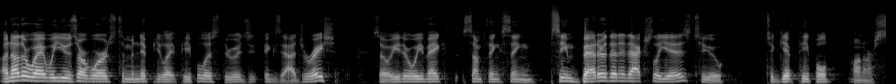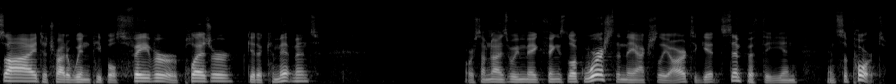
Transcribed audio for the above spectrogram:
Another way we use our words to manipulate people is through ex- exaggeration. So either we make something seem, seem better than it actually is to, to get people on our side, to try to win people's favor or pleasure, get a commitment. Or sometimes we make things look worse than they actually are to get sympathy and, and support.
